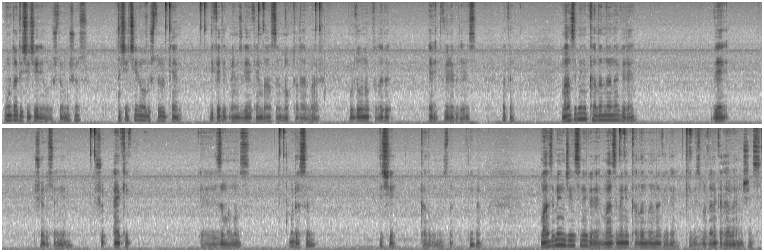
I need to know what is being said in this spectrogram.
burada dişi çeliği oluşturmuşuz. Dişi çeliği oluştururken dikkat etmemiz gereken bazı noktalar var. Burada o noktaları evet görebiliriz. Bakın malzemenin kalınlığına göre ve şöyle söyleyelim. Şu erkek e, zımamız burası dişi kalıbımızda değil mi? Malzemenin cinsine göre, malzemenin kalınlığına göre ki biz burada ne kadar vermişiz?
